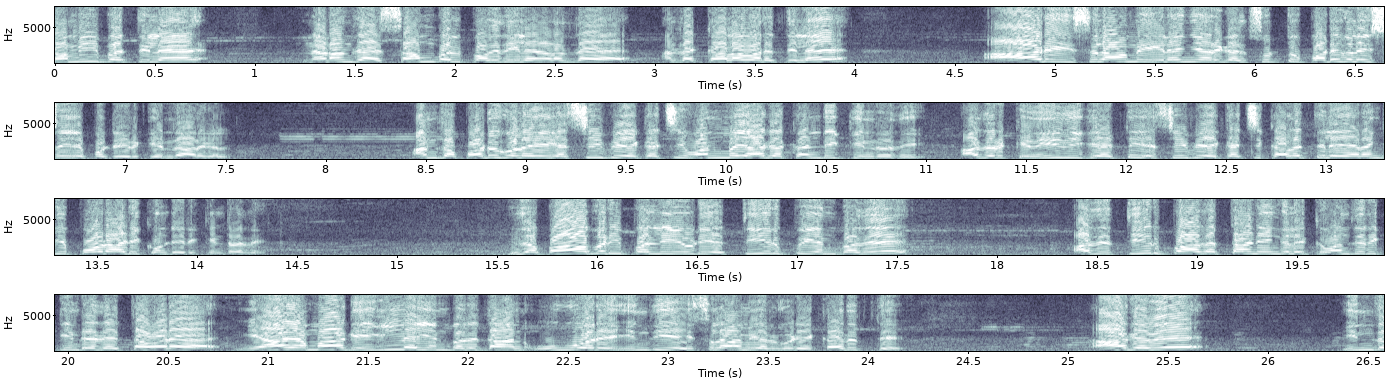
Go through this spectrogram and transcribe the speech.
சமீபத்தில் நடந்த சம்பல் பகுதியில் நடந்த அந்த கலவரத்தில் ஆறு இஸ்லாமிய இளைஞர்கள் சுட்டு படுகொலை செய்யப்பட்டிருக்கின்றார்கள். அந்த படுகொலையை எஸ்டிபிஐ கட்சி வன்மையாக கண்டிக்கின்றது. அதற்கு நீதி கேட்டு எஸ்டிபிஐ கட்சி களத்திலே இறங்கி போராடி கொண்டிருக்கின்றது. இந்த பாபரி பள்ளியுடைய தீர்ப்பு என்பது அது தீர்ப்பாகத்தான் எங்களுக்கு வந்திருக்கின்றதே தவிர நியாயமாக இல்லை என்பதுதான் ஒவ்வொரு இந்திய இஸ்லாமியர்களுடைய கருத்து. ஆகவே இந்த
